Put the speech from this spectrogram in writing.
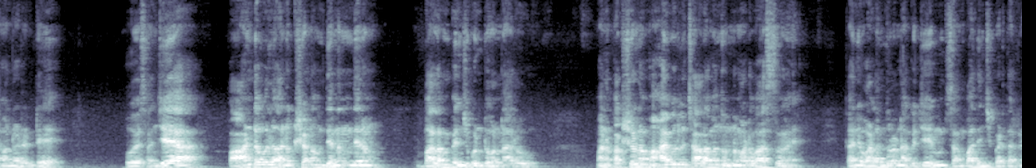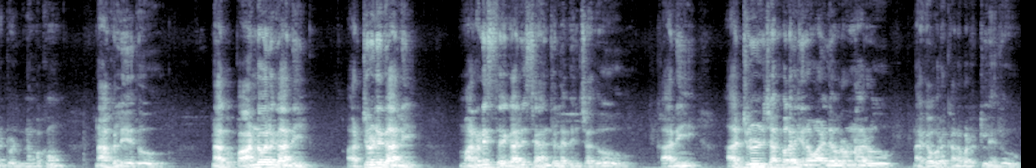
ఏమన్నాడంటే ఓ సంజయ పాండవులు అనుక్షణం దినం దినం బలం పెంచుకుంటూ ఉన్నారు. మన పక్షంలో మహావీరులు చాలామంది ఉన్నమాట వాస్తవమే. కానీ వాళ్ళందరూ నాకు జయం సంపాదించి పెడతారనేటువంటి నమ్మకం నాకు లేదు. నాకు పాండవులు కానీ అర్జునుడు కానీ మరణిస్తే కానీ శాంతి లభించదు. కానీ అర్జునుడిని చంపగలిగిన వాళ్ళు ఎవరున్నారు నాకు ఎవరు కనబడట్లేదు.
